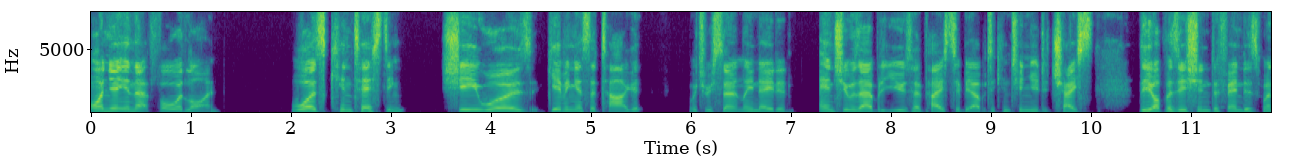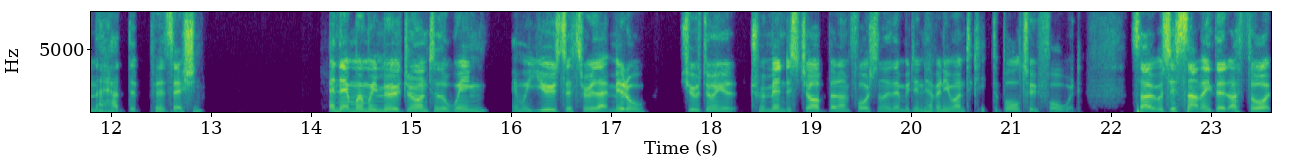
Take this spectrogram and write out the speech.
Aine in that forward line was contesting. She was giving us a target, which we certainly needed. And she was able to use her pace to be able to continue to chase the opposition defenders when they had the possession. And then when we moved her onto the wing and we used her through that middle, she was doing a tremendous job, but unfortunately, then we didn't have anyone to kick the ball to forward. So it was just something that I thought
